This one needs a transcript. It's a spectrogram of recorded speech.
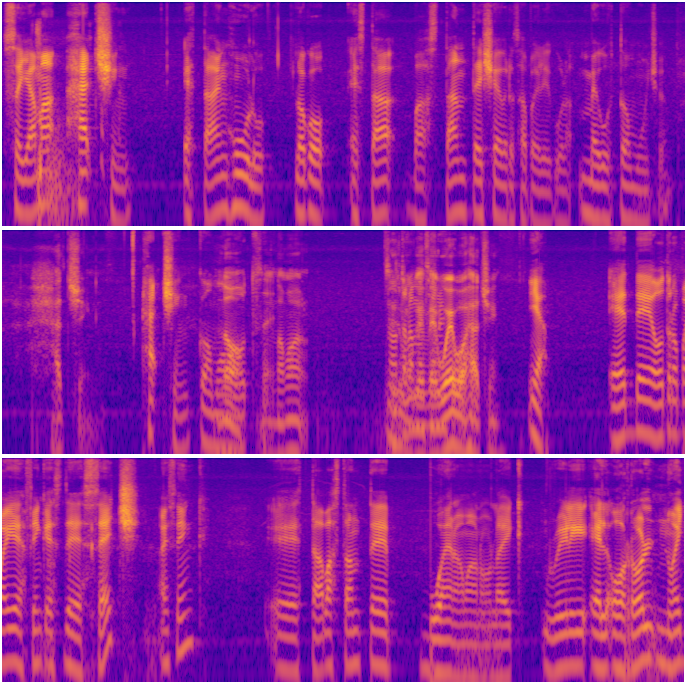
Se llama Hatching. Está en Hulu. Loco, está bastante chévere esa película. Me gustó mucho. Hatching. Hatching, como... No, no me... Sí, ¿No te lo que de huevo hatching. Yeah. Es de otro país, I think es de Sech, I think. Eh, está bastante buena, mano. Like, really, el horror no es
